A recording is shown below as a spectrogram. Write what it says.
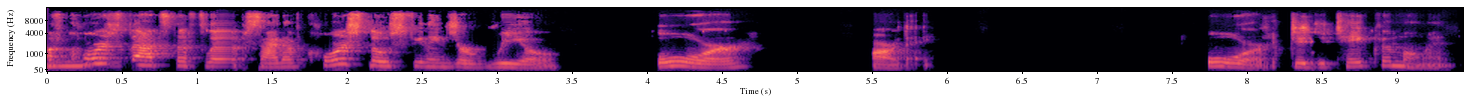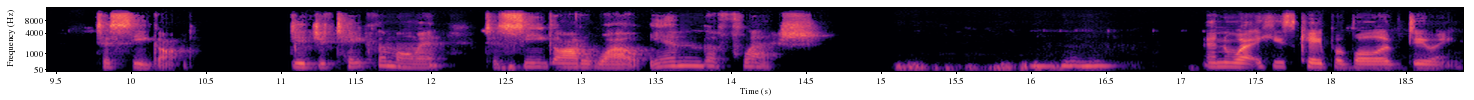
Of Mhm. course that's the flip side. Of course those feelings are real. Or are they? Or did you take the moment to see God? Did you take the moment to see God while in the flesh? Mhm. And what he's capable of doing.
